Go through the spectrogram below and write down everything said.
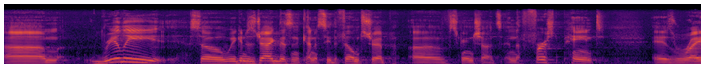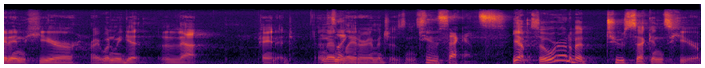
Um, really, so we can just drag this and kind of see the film strip of screenshots. And the first paint is right in here, right when we get that painted. And It's then like later images and stuff. Two seconds. Yep, so we're at about two seconds here.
